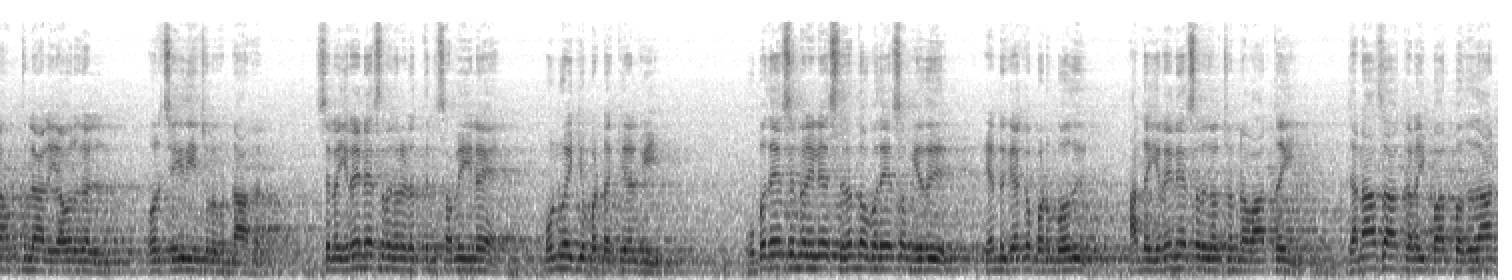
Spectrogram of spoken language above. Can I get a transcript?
ரஹமத்துல்லாலி அவர்கள் ஒரு செய்தியை சொல்கின்றார்கள். சில இறைநேசர்களிடத்தின் சபையிலே முன்வைக்கப்பட்ட கேள்வி உபதேசங்களிலே சிறந்த உபதேசம் எது என்று கேட்கப்படும்போது அந்த இறைநேசர்கள் சொன்ன வார்த்தை ஜனாசாக்களை பார்ப்பதுதான்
